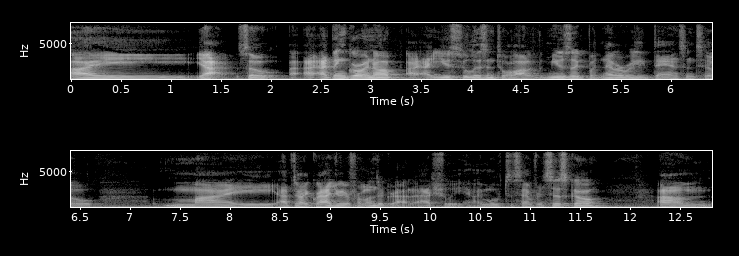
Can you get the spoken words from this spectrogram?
I, yeah, so I, I think growing up, I, I, used to listen to a lot of the music, but never really dance until my, after I graduated from undergrad, actually. I moved to San Francisco. Um,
